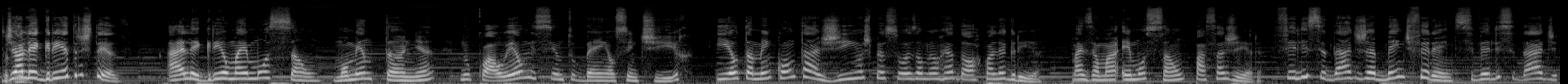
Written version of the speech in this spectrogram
De alegria é tristeza. A alegria é uma emoção momentânea no qual eu me sinto bem ao sentir e eu também contagio as pessoas ao meu redor com alegria. Mas é uma emoção passageira. Felicidade já é bem diferente. Se felicidade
